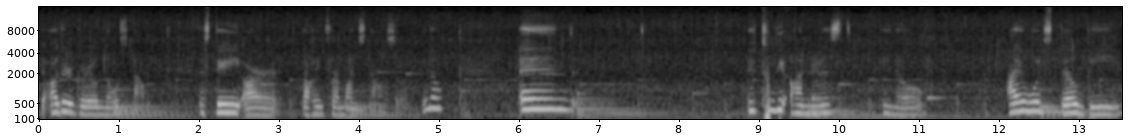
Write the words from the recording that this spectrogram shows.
the other girl knows now. Because they are talking for months now, so, you know. And, eh, to be honest, you know, I would still be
